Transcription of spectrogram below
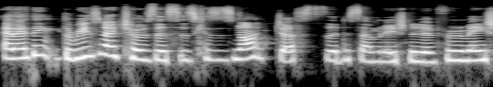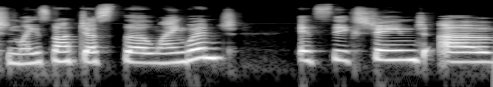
And I think the reason I chose this is because it's not just the dissemination of information, like it's not just the language, it's the exchange of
